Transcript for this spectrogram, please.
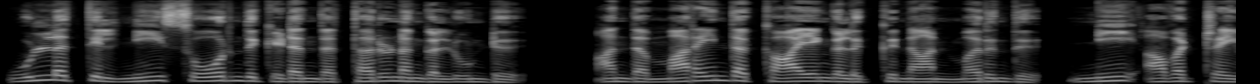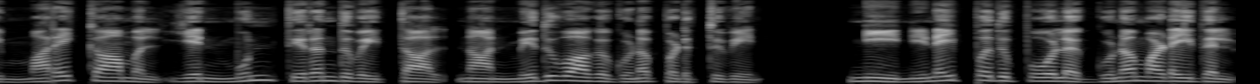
உள்ளத்தில் நீ சோர்ந்து கிடந்த தருணங்கள் உண்டு. அந்த மறைந்த காயங்களுக்கு நான் மருந்து. நீ அவற்றை மறைக்காமல் என் முன் திறந்து வைத்தால் நான் மெதுவாக குணப்படுத்துவேன். நீ நினைப்பது போல குணமடைதல்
